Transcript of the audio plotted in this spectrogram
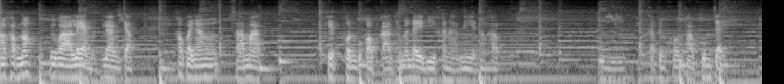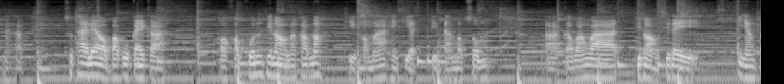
นะครับเนาะหรือว่าแรงแรงจัดเขาก็ยังสามารถเฮ็ดผลประกอบการให้มันได้ดีขนาดนี้นะครับก็เป็นความภาคภูมิใจนะครับ สุดท้ายแล้วปากูไกกะขอขอบคุณพี่น้องนะครับเนาะที่เข้ามาให้เกียรติติดตามรับชมก็หวังว่าพี่น้องสิได้ที่ยังไป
